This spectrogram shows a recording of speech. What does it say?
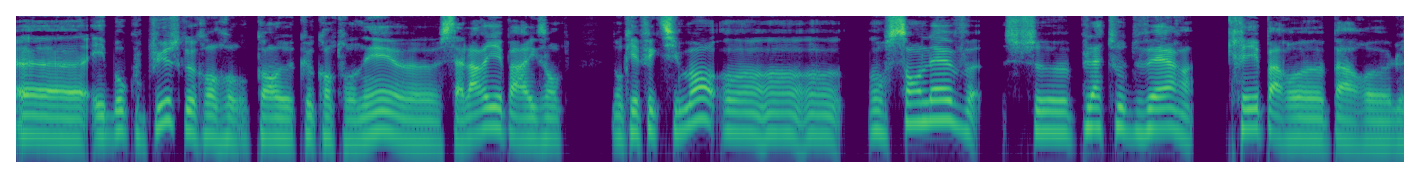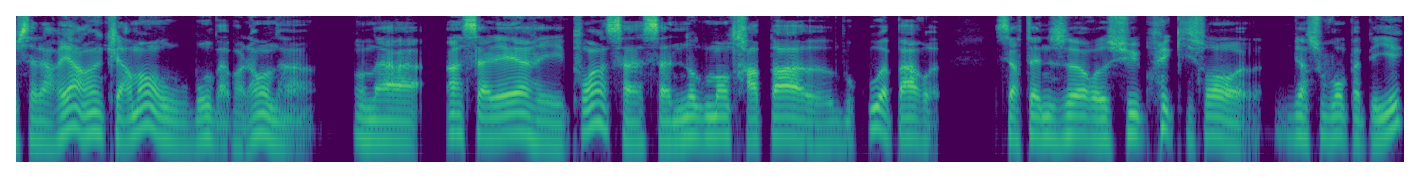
euh, et beaucoup plus que quand, que quand on est salarié, par exemple. Donc effectivement, on, s'enlève ce plateau de verre créé par par le salariat, hein, clairement. Où bon bah voilà, on a on a un salaire et point. Ça ça n'augmentera pas beaucoup à part certaines heures sup qui sont euh, bien souvent pas payées.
